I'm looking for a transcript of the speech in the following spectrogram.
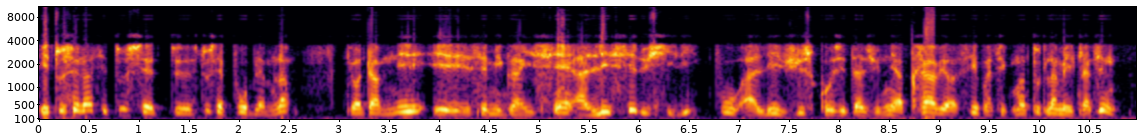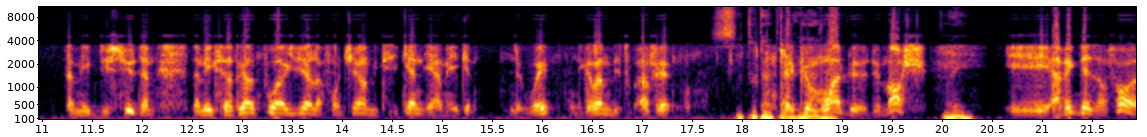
Et tout cela, c'est euh, tous ces problèmes-là qui ont amené ces migrants haïtiens à laisser le Chili pour aller jusqu'aux États-Unis, à traverser pratiquement toute l'Amérique latine, l'Amérique du Sud, hein, l'Amérique centrale, pour arriver à la frontière mexicaine et américaine. Donc, oui, on est quand même à faire quelques mois de, de marche. Et avec des enfants,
